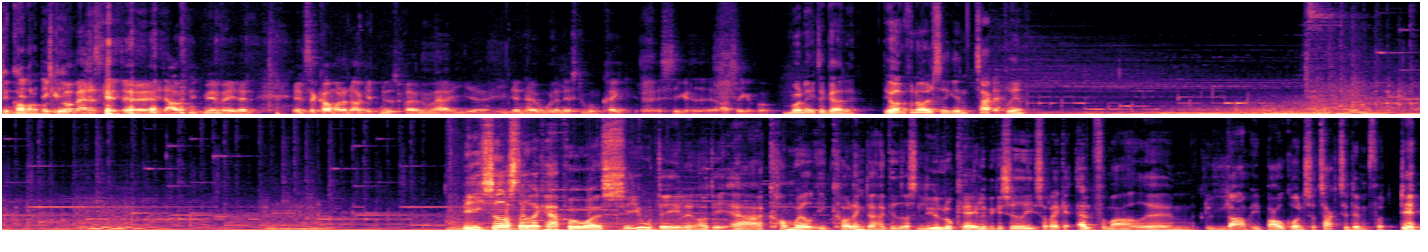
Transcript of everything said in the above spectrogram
Det kommer der det måske. kan godt være, der skal et, øh, et afsnit mere med i den. Ellers så kommer der nok et nyhedsbrev nu her i, øh, i den her uge eller næste uge omkring øh, sikkerhed. Jeg er ret sikker på. Må ikke, der gør det. Det var en fornøjelse igen. Tak, ja. Brian. Vi sidder stadigvæk her på uh, SEO-dele, og det er Comwell i Kolding, der har givet os et lille lokale, vi kan sidde i, så der ikke er alt for meget uh, larm i baggrunden, så tak til dem for det.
